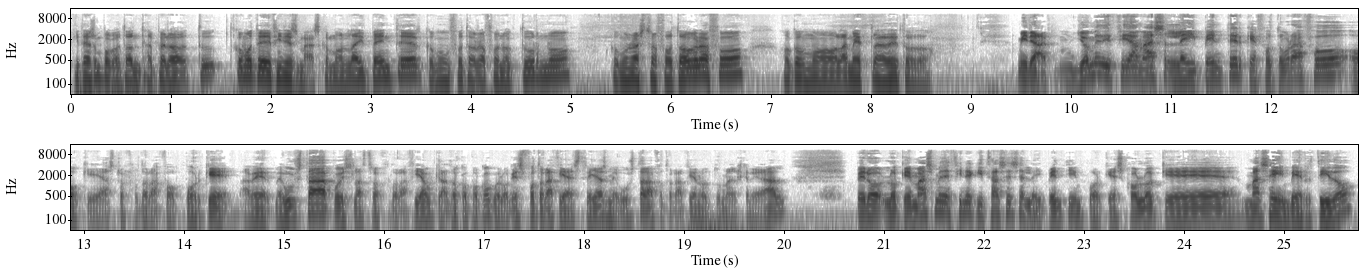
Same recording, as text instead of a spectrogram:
quizás un poco tonta, pero ¿tú cómo te defines más? ¿Como un light painter, como un fotógrafo nocturno, como un astrofotógrafo o como la mezcla de todo? Mira, yo me decía más light painter que fotógrafo o que astrofotógrafo. ¿Por qué? A ver, me gusta pues la astrofotografía, aunque la toco poco, pero lo que es fotografía de estrellas me gusta, la fotografía nocturna en general. Pero lo que más me define quizás es el light painting, porque es con lo que más he invertido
